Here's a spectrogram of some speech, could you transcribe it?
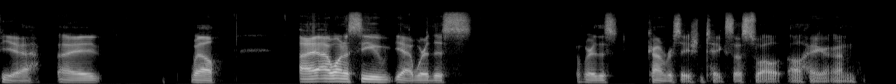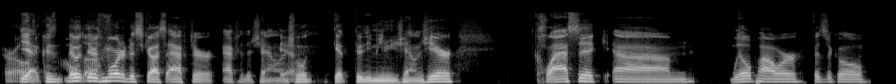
Yeah, I well, I I want to see yeah where this where this conversation takes us. So I'll I'll hang on. Or I'll yeah, because there's more to discuss after after the challenge. Yeah. We'll get through the immunity challenge here. Classic um willpower, physical,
